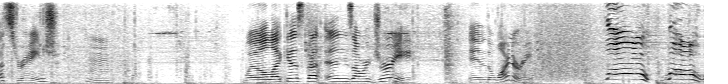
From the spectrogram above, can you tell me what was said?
That's strange. Hmm. Well, I guess that ends our journey in the winery. Whoa! Whoa!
